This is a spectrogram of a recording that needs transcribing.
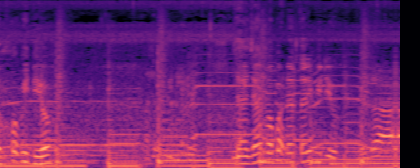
Loh kok video. Jangan-jangan bapak dari tadi video? Enggak.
